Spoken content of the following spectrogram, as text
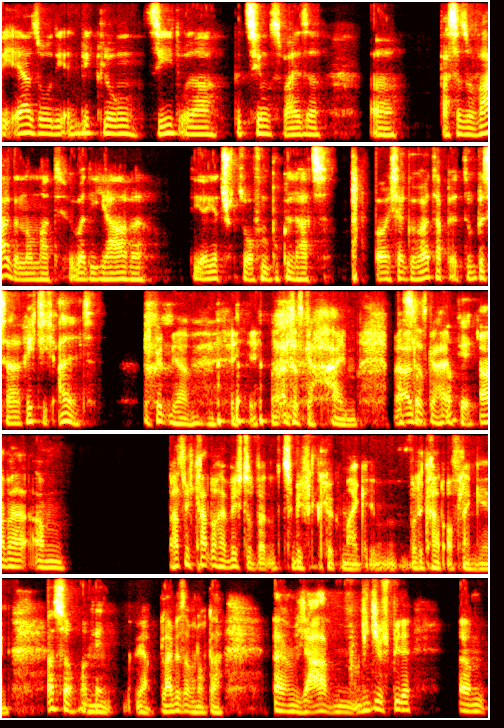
wie er so die Entwicklung sieht oder beziehungsweise äh, was er so wahrgenommen hat über die Jahre, die er jetzt schon so auf dem Buckel hat. Weil ich ja gehört habe, du bist ja richtig alt. Ich bin ja, mein altes Geheim. Mein Achso, altes Geheim. Okay. Aber ähm, du hast mich gerade noch erwischt, ziemlich viel Glück, Mike. Ich wollte gerade offline gehen. Achso, okay. Ähm, ja, bleib jetzt aber noch da. Ähm, ja, Videospiele. Ähm,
